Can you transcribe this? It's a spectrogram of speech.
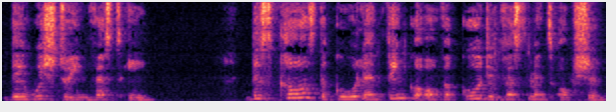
they wish to invest in. Discuss the goal and think of a good investment option.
